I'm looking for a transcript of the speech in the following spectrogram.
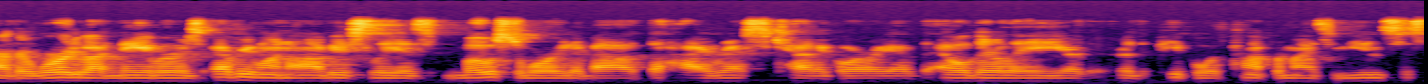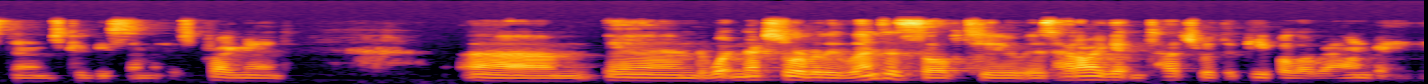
uh, they're worried about neighbors. Everyone obviously is most worried about the high risk category of the elderly or the, or the people with compromised immune systems, could be someone who's pregnant. Um, and what Nextdoor really lends itself to is how do I get in touch with the people around me?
